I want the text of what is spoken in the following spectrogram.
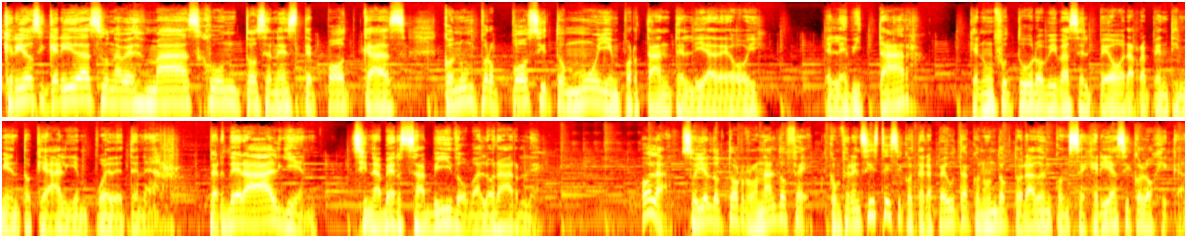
Queridos y queridas, una vez más juntos en este podcast con un propósito muy importante el día de hoy, el evitar que en un futuro vivas el peor arrepentimiento que alguien puede tener, perder a alguien sin haber sabido valorarle. Hola, soy el doctor Ronaldo Fe, conferencista y psicoterapeuta con un doctorado en consejería psicológica,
